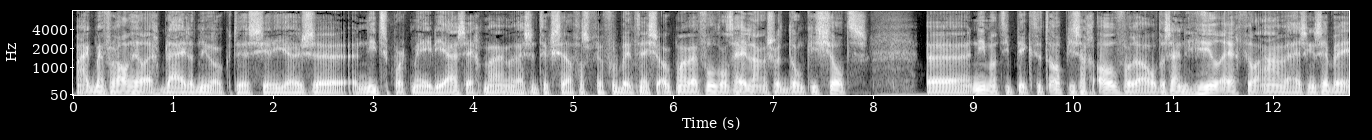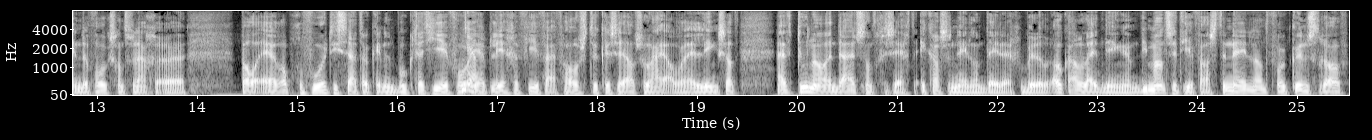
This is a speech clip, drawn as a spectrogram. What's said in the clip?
Maar ik ben vooral heel erg blij dat nu ook de serieuze eh, niet-sportmedia, zeg maar... wij zijn natuurlijk zelf als Voetbal International ook... maar wij voelden ons heel lang een soort Don Quixotes... Eh, niemand die pikt het op. Je zag overal, er zijn heel erg veel aanwijzingen. Ze hebben in de Volkskrant vandaag Paul R. opgevoerd. Die staat ook in het boek dat je hier voor je hebt liggen. Vier, vijf hoofdstukken zelfs, hoe hij allerlei links had. Hij heeft toen al in Duitsland gezegd... ik als in Nederland deden, gebeurden er ook allerlei dingen. Die man zit hier vast in Nederland voor een kunstroof.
